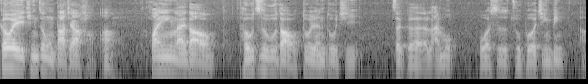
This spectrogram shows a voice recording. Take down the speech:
各位听众，大家好啊！欢迎来到《投资悟道，渡人渡己》这个栏目，我是主播金兵啊。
